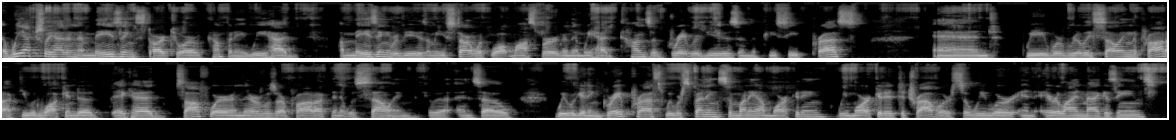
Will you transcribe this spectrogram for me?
And we actually had an amazing start to our company. We had amazing reviews. I mean, you start with Walt Mossberg, and then we had tons of great reviews in the PC press. And we were really selling the product. You would walk into Egghead Software, and there was our product, and it was selling. And so we were getting great press. We were spending some money on marketing. We marketed to travelers. So we were in airline magazines.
